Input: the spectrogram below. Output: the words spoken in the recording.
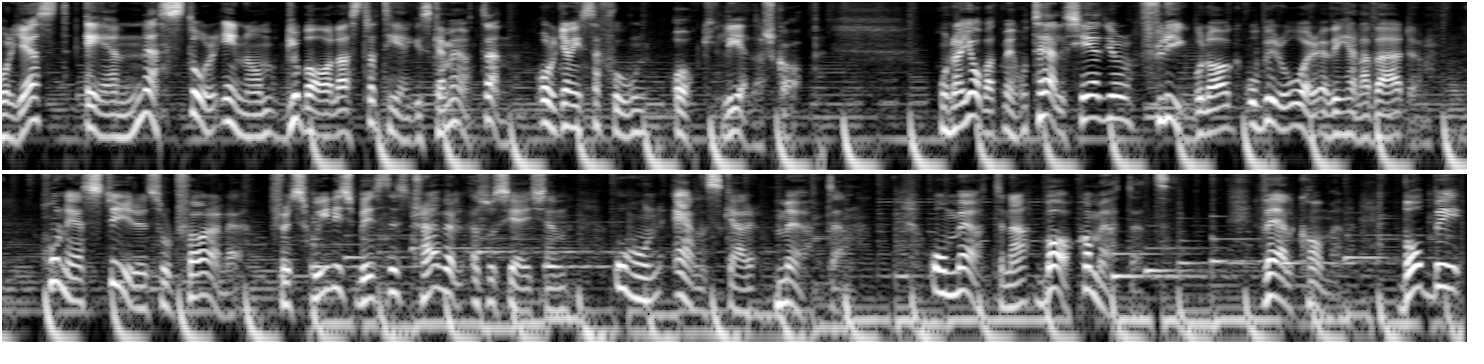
Vår gäst är en nestor inom globala strategiska möten, organisation och ledarskap. Hon har jobbat med hotellkedjor, flygbolag och byråer över hela världen. Hon är styrelseordförande för Swedish Business Travel Association och hon älskar möten. Och mötena bakom mötet. Välkommen Bobby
